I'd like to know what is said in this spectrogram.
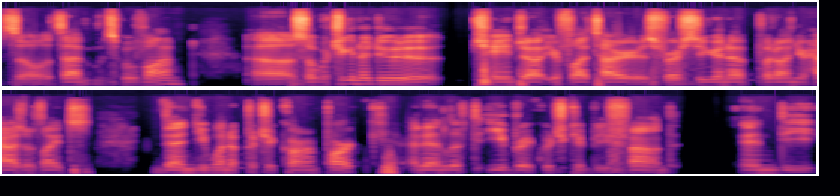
So let's, let's move on. Uh, so what you're gonna do to change out your flat tire is first you're gonna put on your hazard lights. Then you want to put your car in park and then lift the e-brake, which can be found in the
